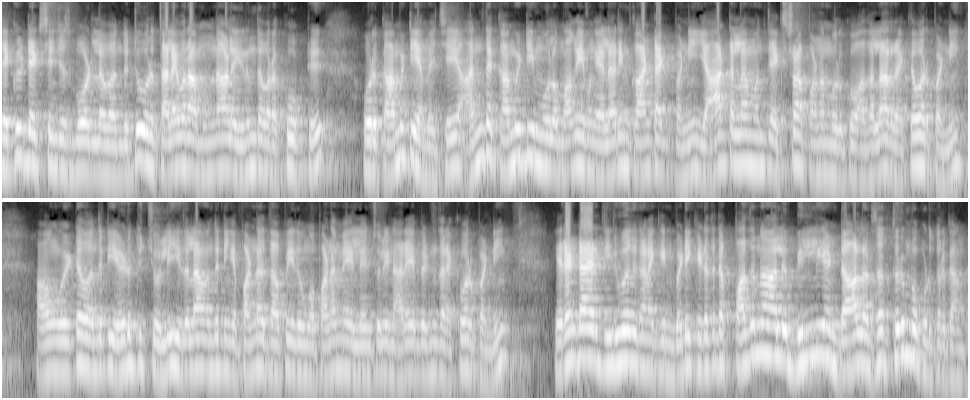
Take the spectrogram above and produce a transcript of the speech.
செக்யூரிட்டி எக்ஸ்சேஞ்சஸ் போர்டில் வந்துட்டு ஒரு தலைவராக முன்னால் இருந்தவரை கூப்பிட்டு ஒரு கமிட்டி அமைச்சு அந்த கமிட்டி மூலமாக இவங்க எல்லாரையும் காண்டாக்ட் பண்ணி யார்ட்டெல்லாம் வந்து எக்ஸ்ட்ரா பணம் இருக்கோ அதெல்லாம் ரெக்கவர் பண்ணி அவங்கள்ட்ட வந்துட்டு எடுத்து சொல்லி இதெல்லாம் வந்து நீங்கள் பண்ண தப்பு இது உங்கள் பணமே இல்லைன்னு சொல்லி நிறைய பேர் வந்து ரெக்கவர் பண்ணி இரண்டாயிரத்தி இருபது கணக்கின்படி கிட்டத்தட்ட பதினாலு பில்லியன் டாலர்ஸை திரும்ப கொடுத்துருக்காங்க.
